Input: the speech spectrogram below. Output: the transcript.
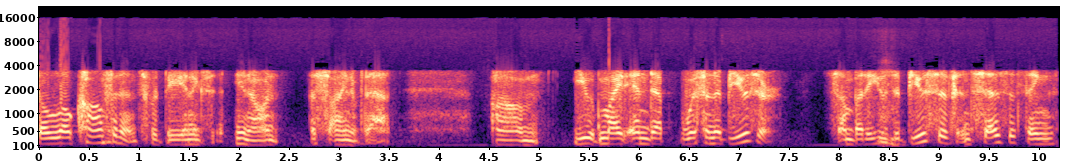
So low confidence would be an, ex- you know, an, a sign of that. Um, you might end up with an abuser somebody who's abusive and says the things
